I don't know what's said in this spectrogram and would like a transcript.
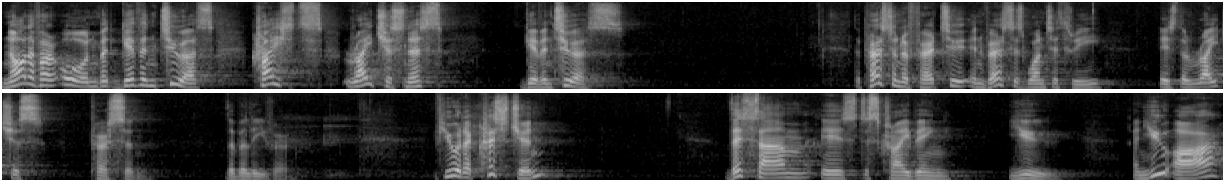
not of our own, but given to us. Christ's righteousness given to us. The person referred to in verses 1 to 3 is the righteous person, the believer. If you are a Christian, this psalm is describing you. And you are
